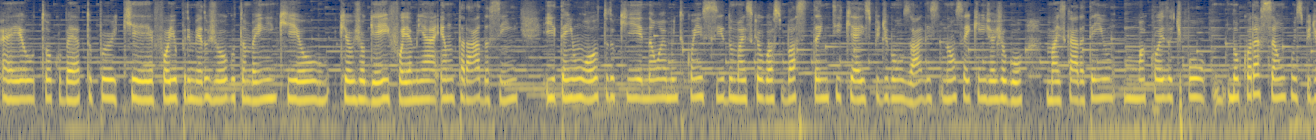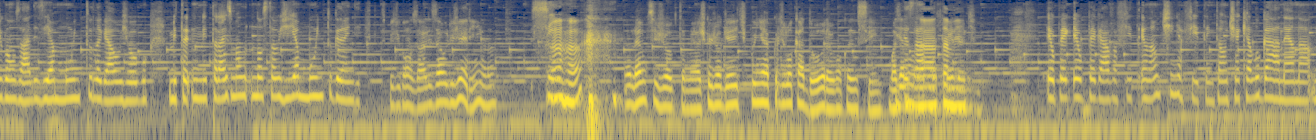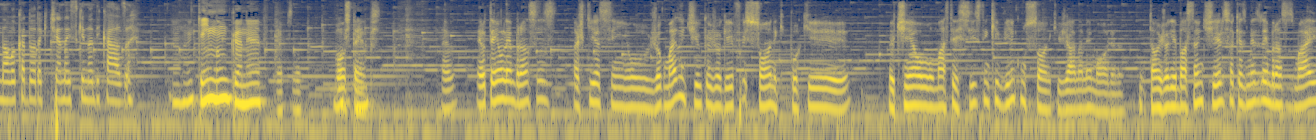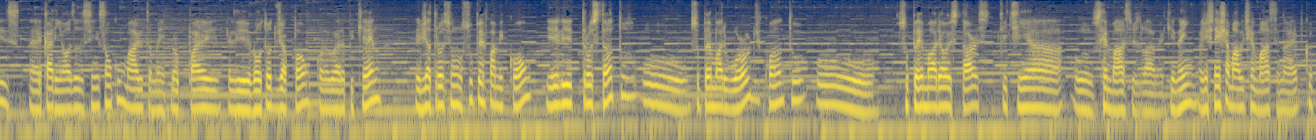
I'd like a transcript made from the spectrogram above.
É, eu tô com o Beto porque foi o primeiro jogo também que eu, que eu joguei, foi a minha entrada, assim. E tem um outro que não é muito conhecido, mas que eu gosto bastante, que é Speed Gonzales. Não sei quem já jogou, mas, cara, tem um- uma coisa, tipo, no coração com Speed Gonzales e é muito legal o jogo. Me, tra- me traz uma nostalgia muito grande. Speed Gonzalez é o ligeirinho, né? Sim. Aham. Eu lembro desse jogo também. Acho que eu joguei tipo em época de locadora, alguma coisa assim. Mas Exatamente. Eu, pe- eu pegava fita, eu não tinha fita, então eu tinha que alugar, né, na, na locadora que tinha na esquina de casa. Uhum. Quem nunca, né? Tempos, né? Bons tempos. É, eu tenho lembranças, acho que assim, o jogo mais antigo que eu joguei foi Sonic, porque eu tinha o Master System que vinha com Sonic já na memória, né? Então eu joguei bastante ele, só que as minhas lembranças mais é, carinhosas assim são com Mario também. Meu pai, ele voltou do Japão quando eu era pequeno. Ele já trouxe um Super Famicom e ele trouxe tanto o Super Mario World quanto o Super Mario All Stars, que tinha os remasters lá, né? Que nem a gente nem chamava de remaster na época,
